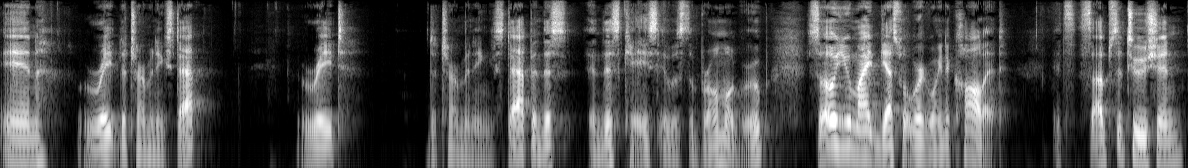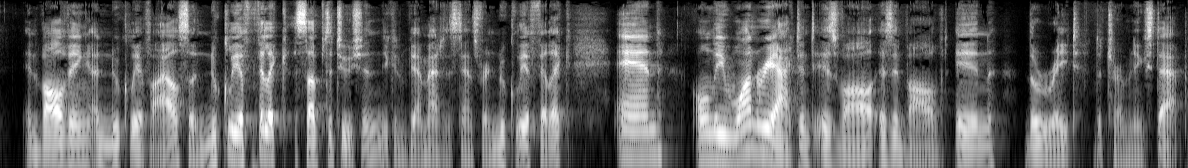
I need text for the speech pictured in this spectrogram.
in rate determining step. Rate determining step. In this, in this case, it was the bromo group. So you might guess what we're going to call it. It's substitution involving a nucleophile. So nucleophilic substitution. You can imagine it stands for nucleophilic. And only one reactant is, vol- is involved in the rate determining step.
